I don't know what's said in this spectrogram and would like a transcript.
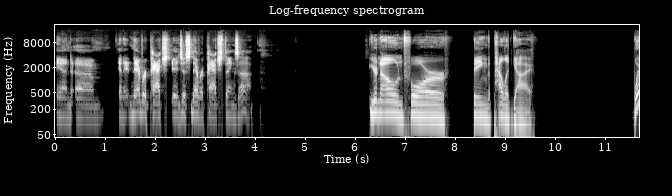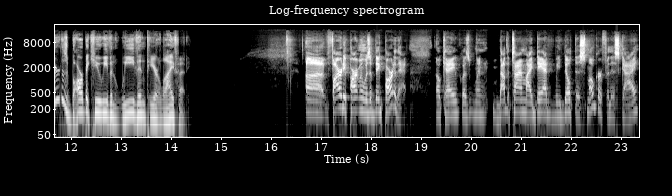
and um, and it never patched. It just never patched things up. You're known for being the pellet guy. Where does barbecue even weave into your life, Eddy? Uh, fire department was a big part of that. Okay, because when about the time my dad we built this smoker for this guy,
